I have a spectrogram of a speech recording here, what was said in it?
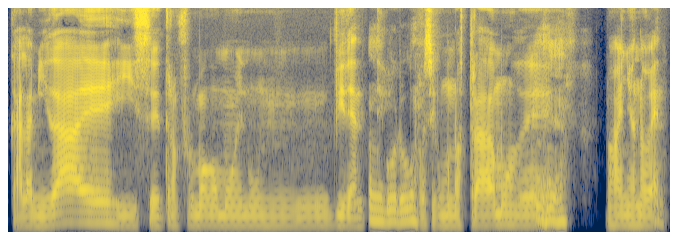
calamidades y se transformó como en un vidente, Un gurú. así como nos tratamos de los años 90.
